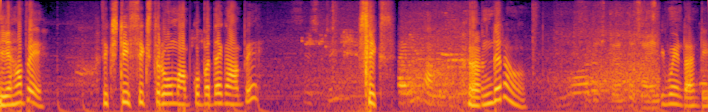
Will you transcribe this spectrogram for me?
यहाँ पे? सिक्सटी सिक्स रूम आपको पता है कहाँ पे? सिक्स अंदर हो एक मिनट, आंटी।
